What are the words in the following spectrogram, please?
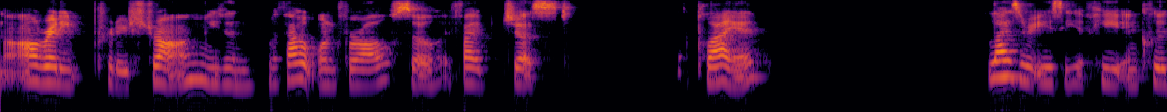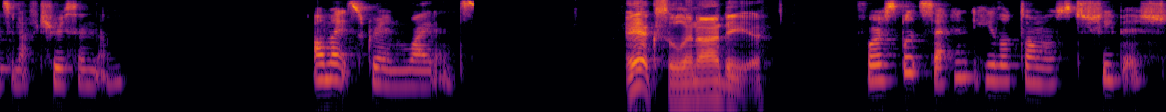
already pretty strong, even without one for all, so if I just apply it, lies are easy if he includes enough truth in them. All Might's grin widens. Excellent idea. For a split second, he looked almost sheepish.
